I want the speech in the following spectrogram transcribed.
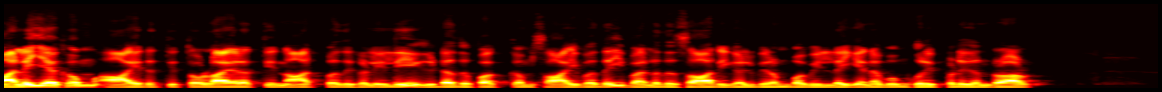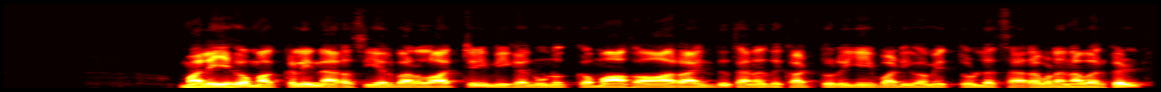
மலையகம் ஆயிரத்தி தொள்ளாயிரத்தி நாற்பதுகளிலே இடது பக்கம் சாய்வதை வலதுசாரிகள் விரும்பவில்லை எனவும் குறிப்பிடுகின்றார். மலையக மக்களின் அரசியல் வரலாற்றை மிக நுணுக்கமாக ஆராய்ந்து தனது கட்டுரையை வடிவமைத்துள்ள சரவணன் அவர்கள்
